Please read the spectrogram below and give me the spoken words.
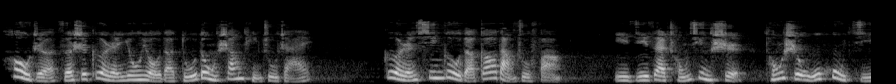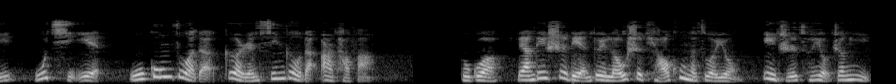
后者则是个人拥有的独栋商品住宅、个人新购的高档住房，以及在重庆市同时无户籍、无企业、无工作的个人新购的二套房。不过，两地试点对楼市调控的作用。一直存有争议，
